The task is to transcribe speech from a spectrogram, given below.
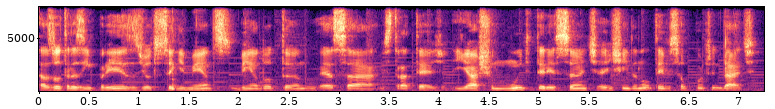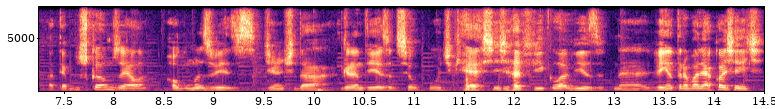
As outras empresas de outros segmentos vêm adotando essa estratégia. E acho muito interessante, a gente ainda não teve essa oportunidade. Até buscamos ela algumas vezes. Diante da grandeza do seu podcast, já fica o aviso, né? Venha trabalhar com a gente,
